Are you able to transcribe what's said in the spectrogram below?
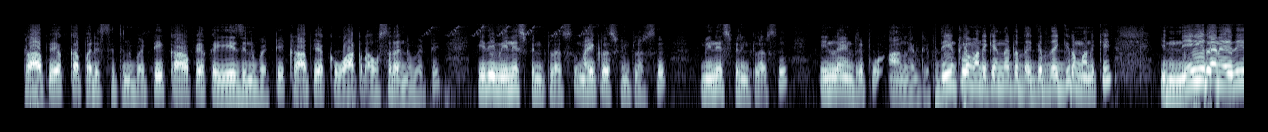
క్రాప్ యొక్క పరిస్థితిని బట్టి క్రాప్ యొక్క ఏజ్ని బట్టి క్రాప్ యొక్క వాటర్ అవసరాన్ని బట్టి ఇది mini sprinklers micro sprinklers mini sprinklers inline drip online drip దీంట్లో మనకి ఏంటంటే దగ్గర దగ్గర మనకి ఈ నీరు అనేది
